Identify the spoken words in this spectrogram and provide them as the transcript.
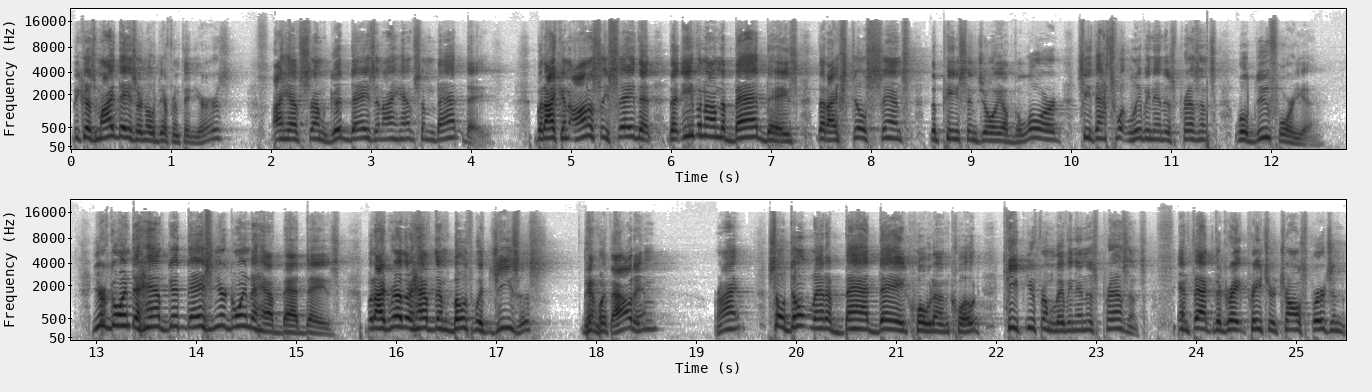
Because my days are no different than yours. I have some good days and I have some bad days. But I can honestly say that, that even on the bad days, that I still sense the peace and joy of the Lord. See, that's what living in His presence will do for you. You're going to have good days and you're going to have bad days. But I'd rather have them both with Jesus than without Him, right? So don't let a bad day, quote unquote, keep you from living in His presence. In fact, the great preacher Charles Spurgeon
